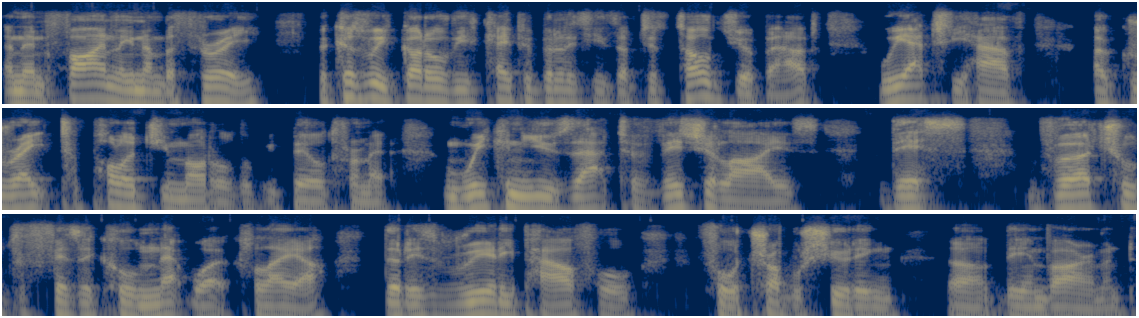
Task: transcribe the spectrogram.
And then finally, number three, because we've got all these capabilities I've just told you about, we actually have a great topology model that we build from it. And we can use that to visualize this virtual to physical network layer that is really powerful for troubleshooting uh, the environment.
